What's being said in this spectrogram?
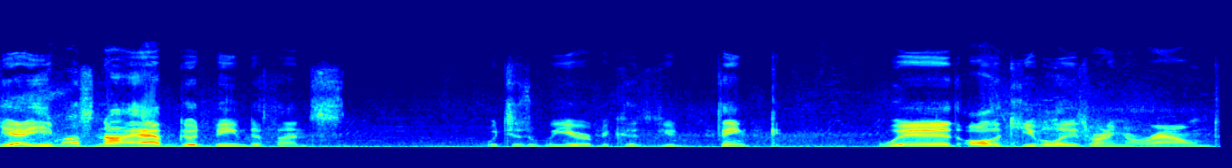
Yeah, he must not have good beam defense, which is weird because you'd think with all the Qubeleys running around.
